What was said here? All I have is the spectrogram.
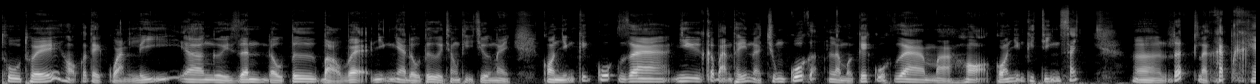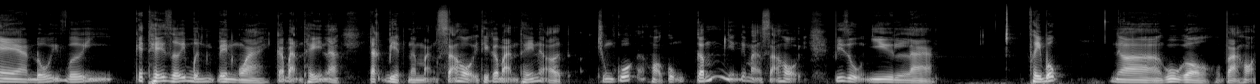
thu thuế họ có thể quản lý uh, người dân đầu tư bảo vệ những nhà đầu tư ở trong thị trường này. Còn những cái quốc gia như các bạn thấy là Trung Quốc á, là một cái quốc gia mà họ có những cái chính sách uh, rất là khắt khe đối với cái thế giới bên bên ngoài các bạn thấy là đặc biệt là mạng xã hội thì các bạn thấy là ở Trung Quốc họ cũng cấm những cái mạng xã hội. Ví dụ như là Facebook uh, Google và họ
